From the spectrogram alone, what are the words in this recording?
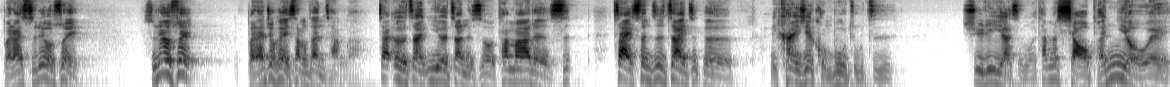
本来十六岁，十六岁本来就可以上战场啊。在二战、一二战的时候，他妈的是在甚至在这个，你看一些恐怖组织。叙利亚什么？他们小朋友哎，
